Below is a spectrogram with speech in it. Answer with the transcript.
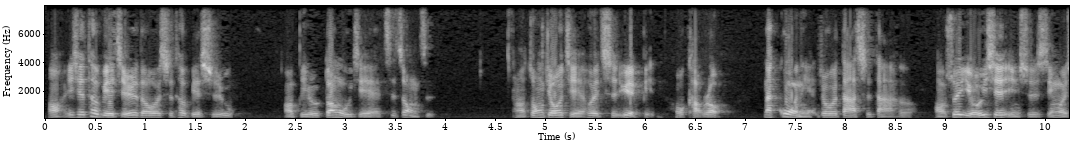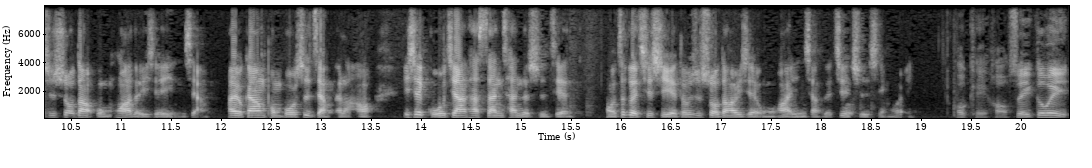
哦，一些特别节日都会吃特别食物。哦，比如端午节吃粽子，哦，中秋节会吃月饼或烤肉，那过年就会大吃大喝，哦，所以有一些饮食行为是受到文化的一些影响，还有刚刚彭博士讲的啦，哦，一些国家它三餐的时间，哦，这个其实也都是受到一些文化影响的进食行为。OK，好，所以各位，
